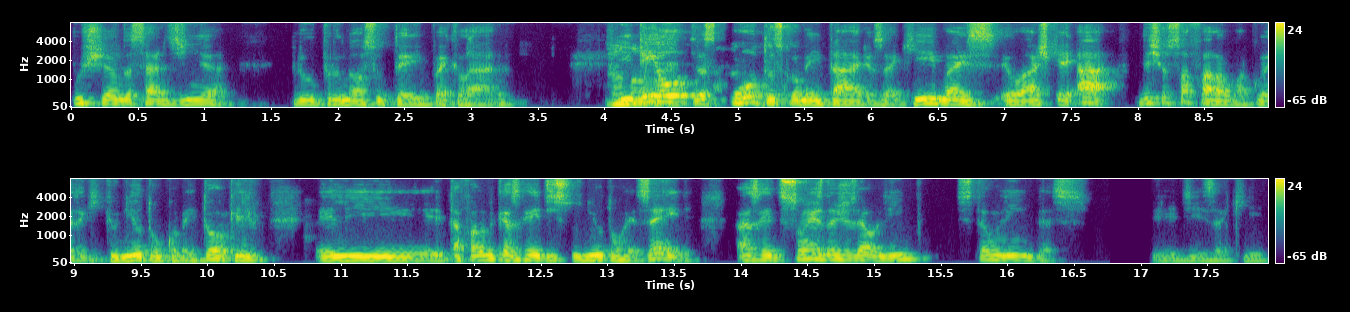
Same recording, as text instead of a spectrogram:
puxando a sardinha para o nosso tempo, é claro. Vamos e tem outros, outros comentários aqui, mas eu acho que. Ah, deixa eu só falar uma coisa aqui que o Newton comentou, que ele está falando que as redes do Newton Rezende, as reedições da José Olimpo estão lindas ele diz aqui.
